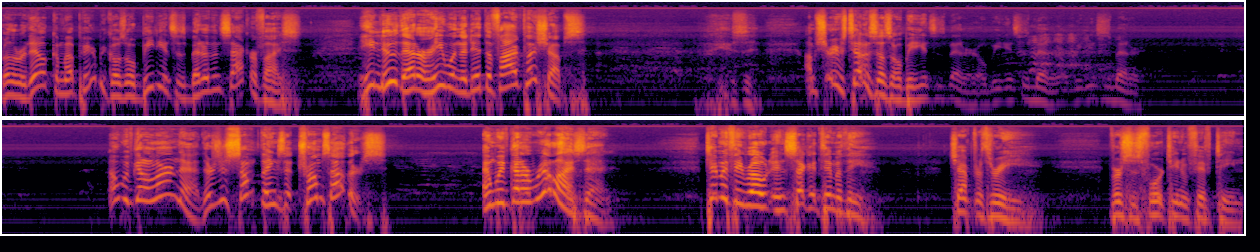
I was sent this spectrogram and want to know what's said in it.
Brother Riddell come up here because obedience is better than sacrifice. He knew that, or he wouldn't have did the five push-ups. I'm sure he was telling us obedience is better. Obedience is better. Obedience is better. No, we've got to learn that. There's just some things that trumps others. And we've got to realize that. Timothy wrote in 2 Timothy chapter 3, verses 14 and 15.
